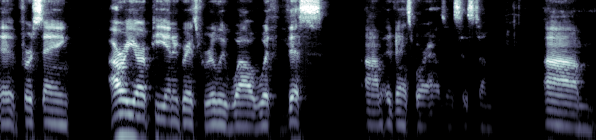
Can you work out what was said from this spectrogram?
uh, for saying our ERP integrates really well with this um, advanced warehousing system. Um,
